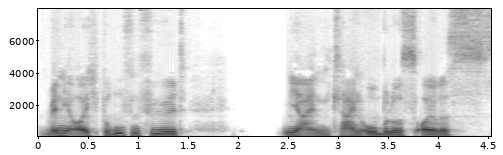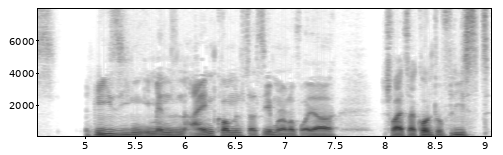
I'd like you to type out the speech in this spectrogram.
Wenn ihr euch berufen fühlt, mir einen kleinen Obolus eures riesigen, immensen Einkommens, das jemand auf euer Schweizer Konto fließt,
